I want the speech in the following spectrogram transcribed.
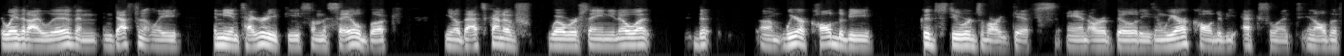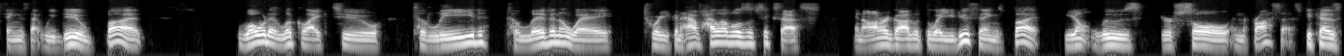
the way that I live and, and definitely in the integrity piece on the sale book, you know, that's kind of where we're saying, you know what, um, we are called to be good stewards of our gifts and our abilities, and we are called to be excellent in all the things that we do. But what would it look like to to lead, to live in a way to where you can have high levels of success and honor God with the way you do things, but you don't lose your soul in the process. Because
